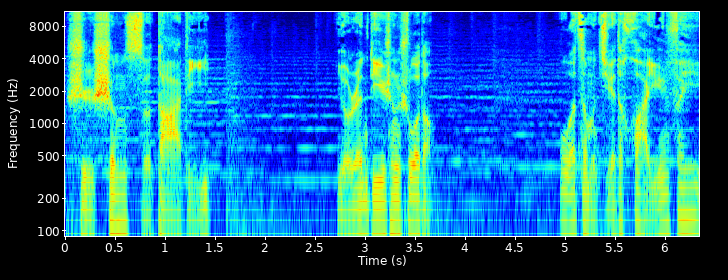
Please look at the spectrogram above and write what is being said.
是生死大敌。有人低声说道：“我怎么觉得华云飞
